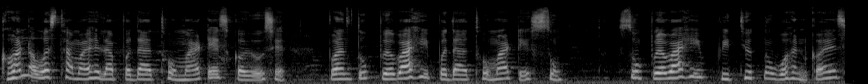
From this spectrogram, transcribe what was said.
ઘન અવસ્થામાં રહેલા પદાર્થો માટે જ કર્યો છે. પરંતુ પ્રવાહી પદાર્થો માટે શું? શું પ્રવાહી વિદ્યુતનું વહન કરે છે?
